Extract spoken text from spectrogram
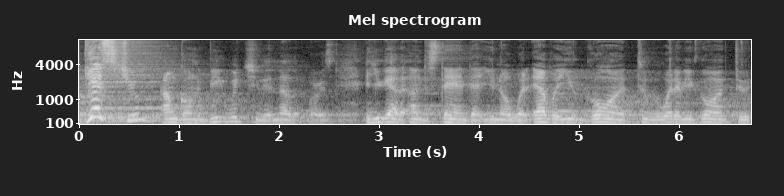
against you, I'm going to be with you, in other words. And you got to understand that, you know, whatever you're going through, whatever you're going through,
